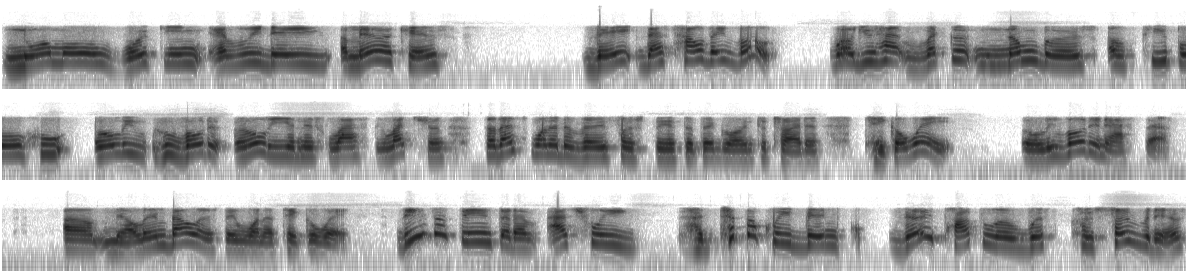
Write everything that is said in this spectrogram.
normal, working, everyday Americans, they that's how they vote. Well, you had record numbers of people who early who voted early in this last election. So that's one of the very first things that they're going to try to take away: early voting access, um, mail-in ballots. They want to take away. These are things that have actually had typically been very popular with conservatives,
